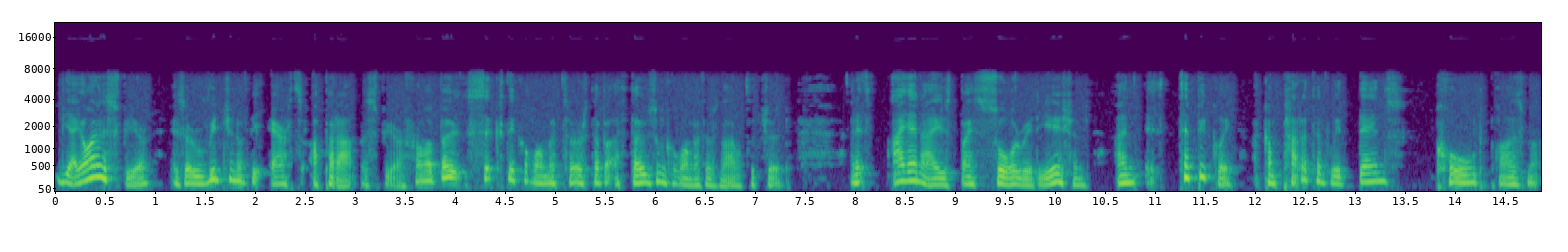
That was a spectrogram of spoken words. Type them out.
The ionosphere is a region of the Earth's upper atmosphere from about 60 kilometers to about 1,000 kilometers in altitude, and it's ionized by solar radiation and it's typically a comparatively dense, cold plasma.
